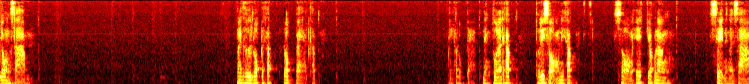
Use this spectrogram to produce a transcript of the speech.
ยกกำลังสามมันก็คือลบนะครับ ลบแปดครับ นี่ครับลบแปดหนึ่งตัวแล้วนะครับ ตัวที่สองนี่ครับสอง x ยกกำลังเศษหนึ่งกับสาม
